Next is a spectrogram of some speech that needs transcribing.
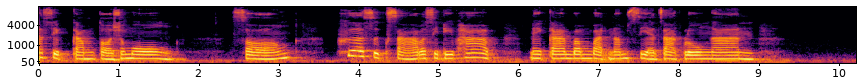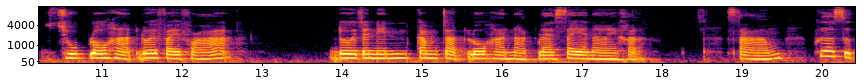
50 กรัมต่อชั่วโมง 2. เพื่อศึกษาประสิทธิภาพในการบำบัดน้ำเสียจากโรงงาน ชุบโลหะด้วยไฟฟ้า โดยจะเน้นกำจัดโลหะหนักและไซยาไนด์ค่ะ 3. เพื่อศึก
